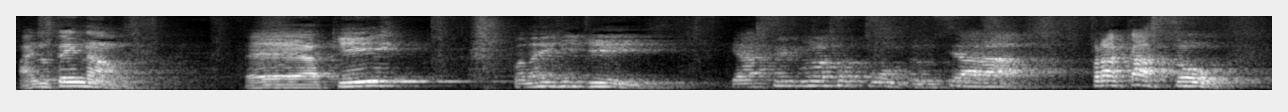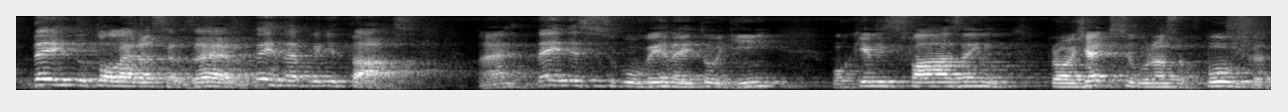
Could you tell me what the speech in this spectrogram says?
Mas não tem não. É, aqui, quando a gente diz que a segurança pública do Ceará fracassou desde o Tolerância Zero, desde a época de Tasso, né? desde esses governos aí todinho, porque eles fazem projeto de segurança pública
